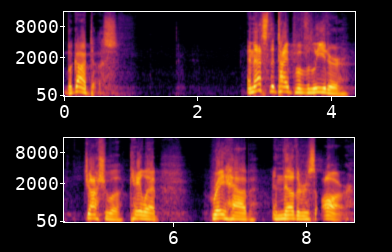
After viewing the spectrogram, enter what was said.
but God does. And that's the type of leader Joshua, Caleb, Rahab, and the others are.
